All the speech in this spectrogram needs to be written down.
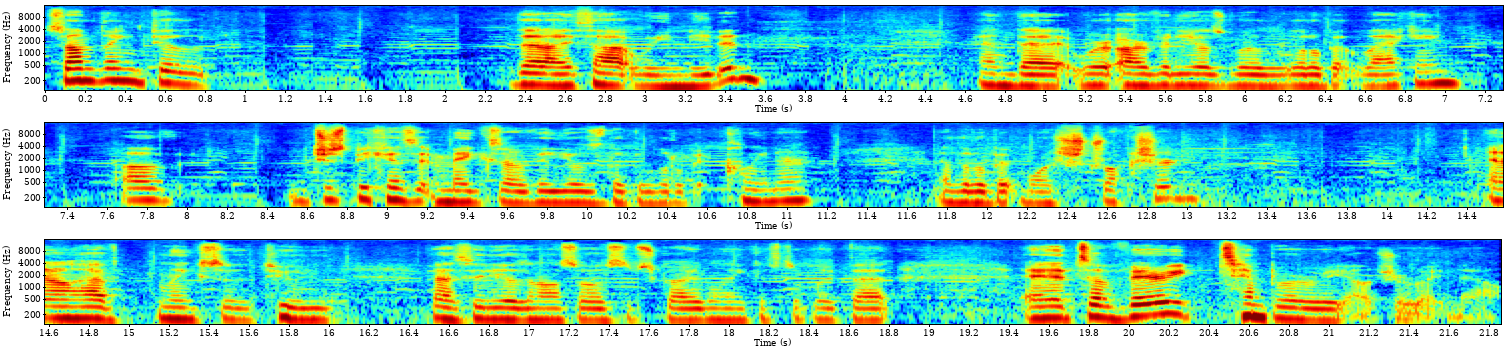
something to that I thought we needed and that our videos were a little bit lacking of just because it makes our videos look a little bit cleaner a little bit more structured. And I'll have links to the two past videos and also a subscribe link and stuff like that. And it's a very temporary outro right now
